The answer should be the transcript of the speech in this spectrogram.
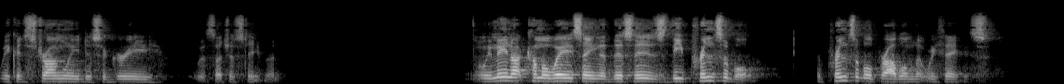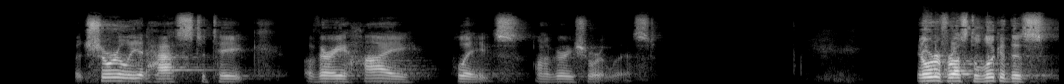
we could strongly disagree with such a statement. We may not come away saying that this is the principal, the principal problem that we face. But surely it has to take a very high place on a very short list. In order for us to look at this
